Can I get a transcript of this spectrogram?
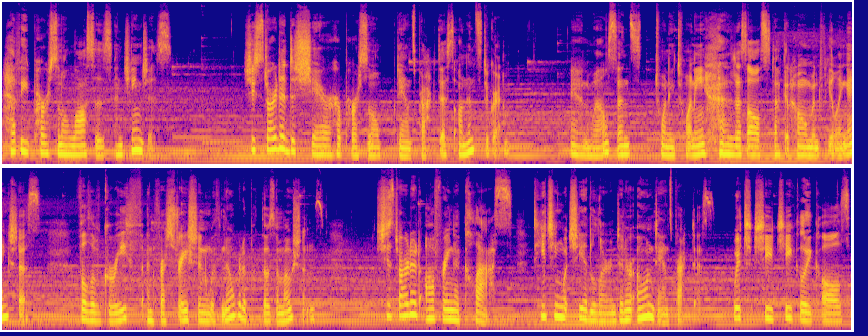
heavy personal losses and changes. She started to share her personal dance practice on Instagram. And well, since 2020 had us all stuck at home and feeling anxious, full of grief and frustration with nowhere to put those emotions, she started offering a class teaching what she had learned in her own dance practice, which she cheekily calls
